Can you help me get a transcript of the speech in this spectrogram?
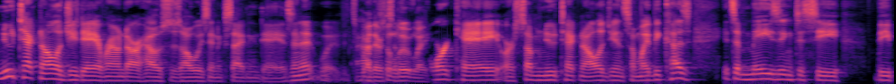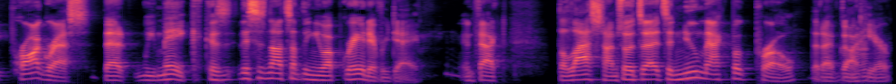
New technology day around our house is always an exciting day, isn't it? It's- Whether Absolutely. it's 4K or some new technology in some way, because it's amazing to see the progress that we make. Because this is not something you upgrade every day. In fact, the last time, so it's a it's a new MacBook Pro that I've got Mhm. here.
